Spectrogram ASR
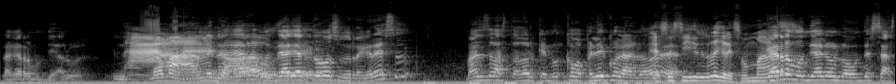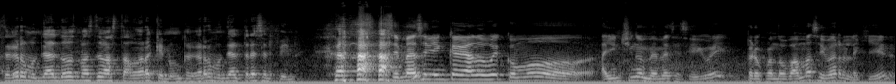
La Guerra Mundial, güey. Nah, No mames, La no, Guerra Mundial ya tuvo su regreso. Más devastador que nunca. Como película, ¿no? Ese sí regresó más. Guerra Mundial 1, un desastre. Guerra Mundial 2, más devastadora que nunca. Guerra Mundial 3, el fin. Se me hace bien cagado, güey, como hay un chingo de memes así, güey. Pero cuando Obama se iba a reelegir,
